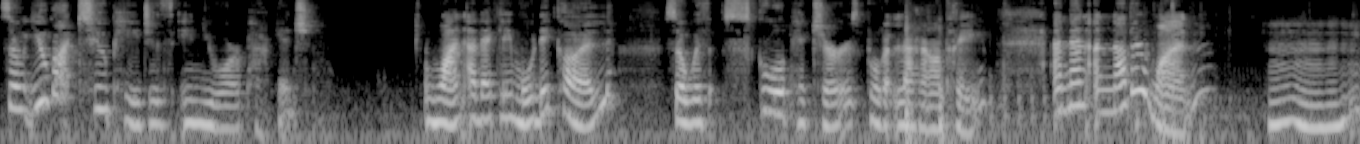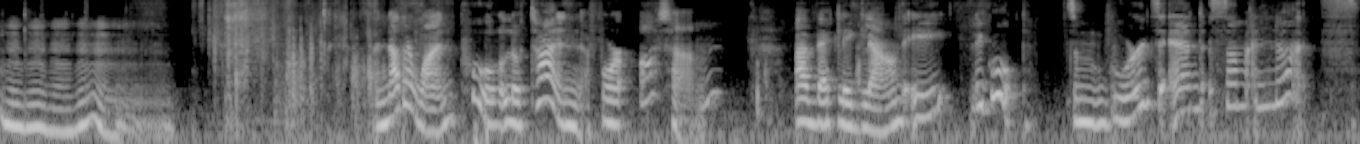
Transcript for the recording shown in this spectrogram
So you got two pages in your package. One avec les mots d'école, so with school pictures pour la rentrée. And then another one, hmm. another one pour l'automne, for autumn, avec les glandes et les gourdes. Some gourds and some nuts,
